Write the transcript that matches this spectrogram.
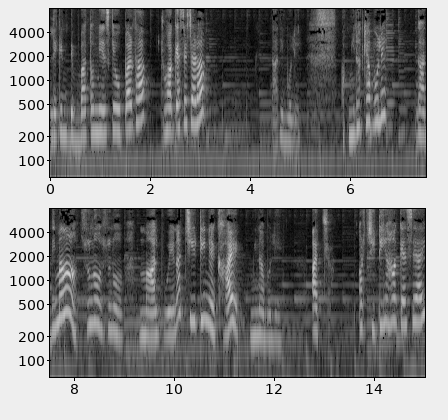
लेकिन डिब्बा तो मेज के ऊपर था चूहा कैसे चढ़ा? दादी बोली अब मीना क्या बोले? दादी माँ सुनो सुनो मालपुए ना चीटी ने खाए मीना बोली। अच्छा और चीटी यहाँ कैसे आई?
